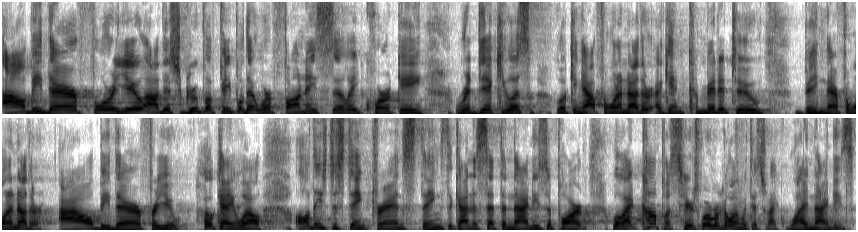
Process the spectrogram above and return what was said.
I'll be there for you. Uh, this group of people that were funny, silly, quirky, ridiculous, looking out for one another. Again, committed to being there for one another. I'll be there for you. Okay, well, all these distinct trends, things that kind of set the 90s apart. Well, at Compass, here's where we're going with this. Like, why 90s?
